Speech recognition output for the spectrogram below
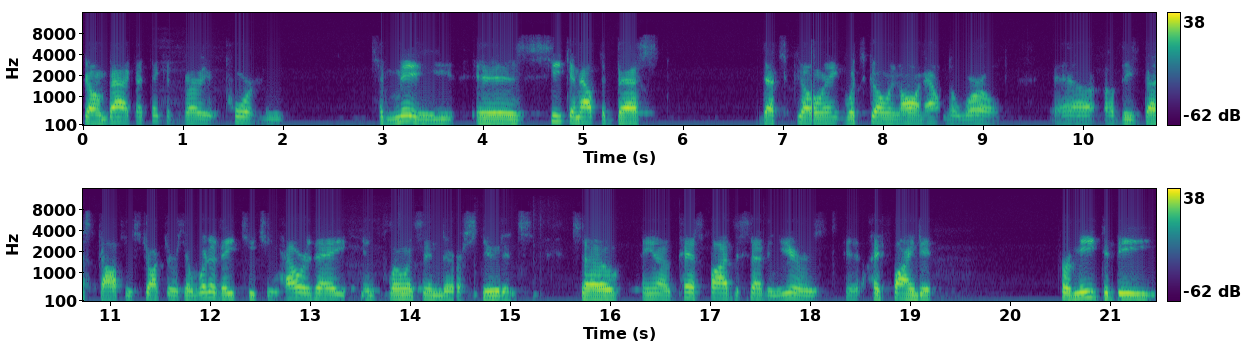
going back, I think it's very important to me is seeking out the best that's going, what's going on out in the world uh, of these best golf instructors and what are they teaching? How are they influencing their students? So, you know, past five to seven years, I find it for me to be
